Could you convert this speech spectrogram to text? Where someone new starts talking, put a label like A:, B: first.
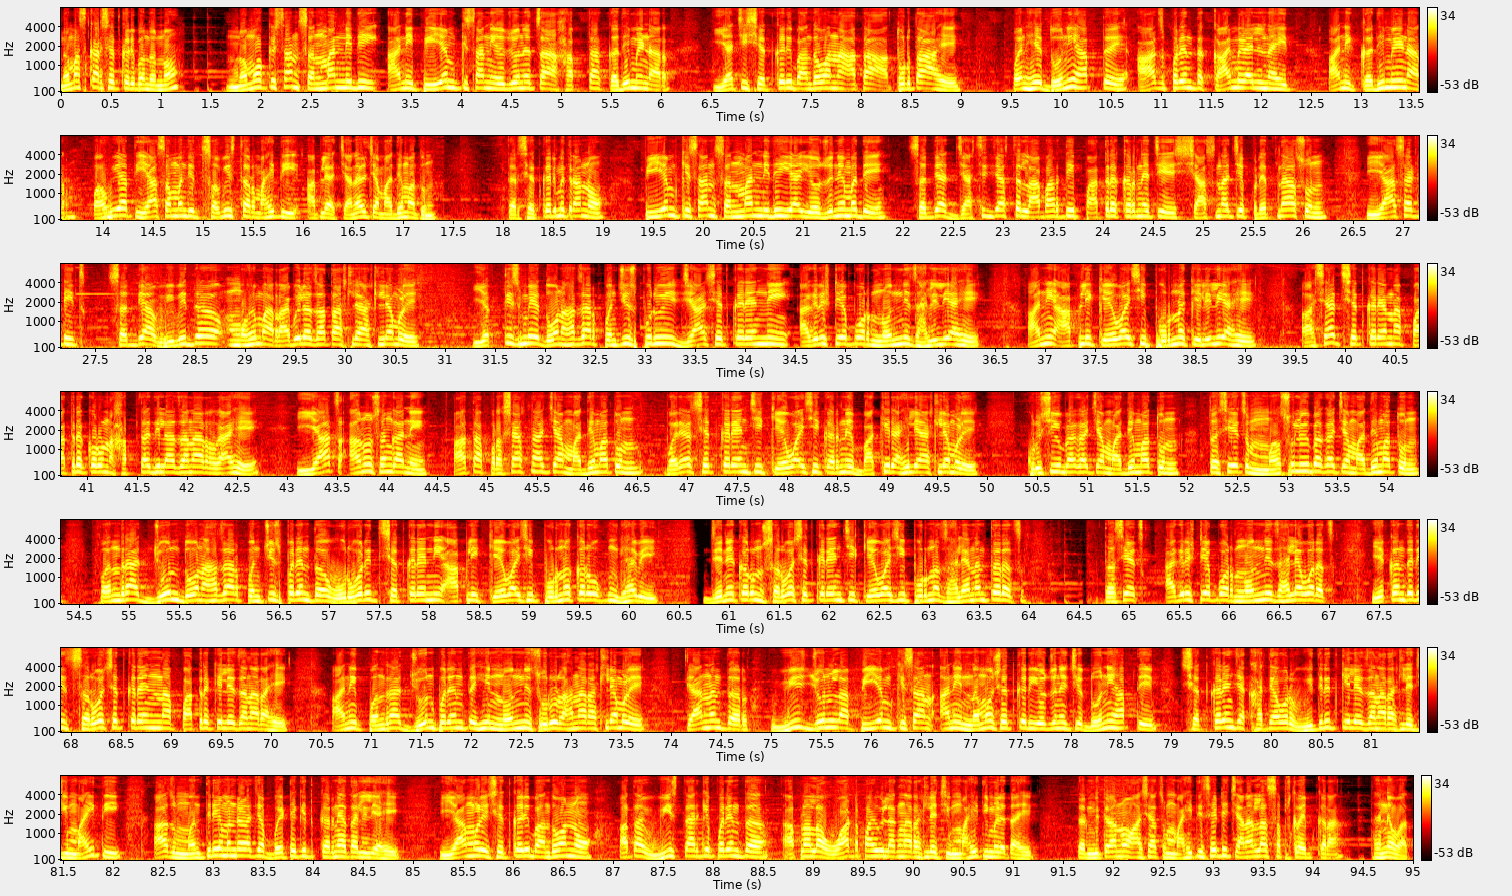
A: नमस्कार शेतकरी बंधूंनो. नमो किसान सन्मान निधी आणि पी एम किसान योजनेचा हप्ता कधी मिळणार याची शेतकरी बांधवांना आता आतुरता आहे. पण हे दोन्ही हप्ते आजपर्यंत का मिळाले नाहीत आणि कधी मिळणार पाहूयात यासंबंधित सविस्तर माहिती आपल्या चॅनलच्या माध्यमातून. तर शेतकरी मित्रांनो पी एम किसान सन्मान निधी या योजनेमध्ये सध्या जास्तीत जास्त लाभार्थी पात्र करण्याचे शासनाचे प्रयत्न असून यासाठीच सध्या विविध मोहिमा राबविल्या जात असल्या असल्यामुळे एकतीस मे दोन हजार पंचवीस पूर्वी ज्या शेतकऱ्यांनी ॲग्रिस्टेपवर नोंदणी झालेली आहे आणि आपली के वाय सी पूर्ण केलेली आहे अशाच शेतकऱ्यांना पात्र करून हप्ता दिला जाणार आहे याच अनुषंगाने आता प्रशासनाच्या माध्यमातून बऱ्याच शेतकऱ्यांची के वाय सी करणे बाकी राहिले असल्यामुळे कृषी विभागाच्या माध्यमातून तसेच महसूल विभागाच्या माध्यमातून पंधरा जून दोन हजार पंचवीसपर्यंत उर्वरित शेतकऱ्यांनी आपली के वाय सी पूर्ण करून घ्यावी. जेणेकरून सर्व शेतकऱ्यांची के वाय सी पूर्ण झाल्यानंतरच तसेच आगरी स्टेपवर नोंदणी झाल्यावरच एकंदरीत सर्व शेतकऱ्यांना पात्र केले जाणार आहे. आणि पंधरा जूनपर्यंत ही नोंदणी सुरू राहणार असल्यामुळे त्यानंतर वीस जूनला पी एम किसान आणि नमो शेतकरी योजनेचे दोन्ही हप्ते शेतकऱ्यांच्या खात्यावर वितरित केले जाणार असल्याची माहिती आज मंत्रिमंडळाच्या बैठकीत करण्यात आलेली आहे. यामुळे शेतकरी बांधवांनो आता वीस तारखेपर्यंत आपल्याला वाट पाहावी लागणार असल्याची माहिती मिळत आहे. तर मित्रांनो अशाच माहितीसाठी चॅनलला सबस्क्राईब करा. धन्यवाद.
